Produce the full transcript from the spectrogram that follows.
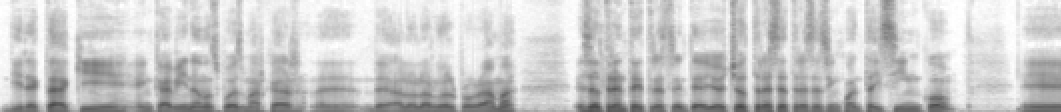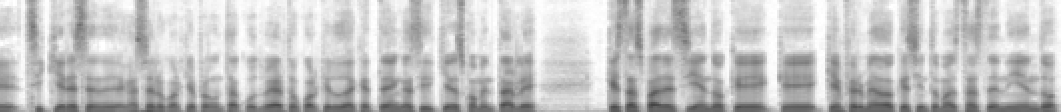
directa aquí en cabina, nos puedes marcar eh, a lo largo del programa. Es el 3338 1313 55. si quieres eh, hacerle cualquier pregunta a Cudberto, cualquier duda que tengas, si quieres comentarle qué estás padeciendo, qué, qué, qué enfermedad o qué síntomas estás teniendo,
